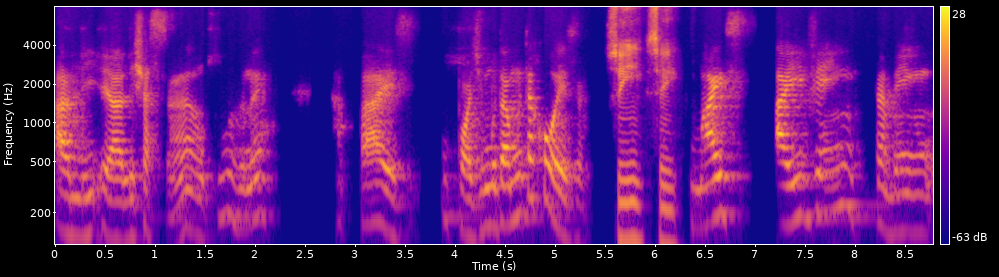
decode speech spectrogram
a, li, a lixação, tudo, né? Rapaz, pode mudar muita coisa. Sim, sim. Mas aí vem também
